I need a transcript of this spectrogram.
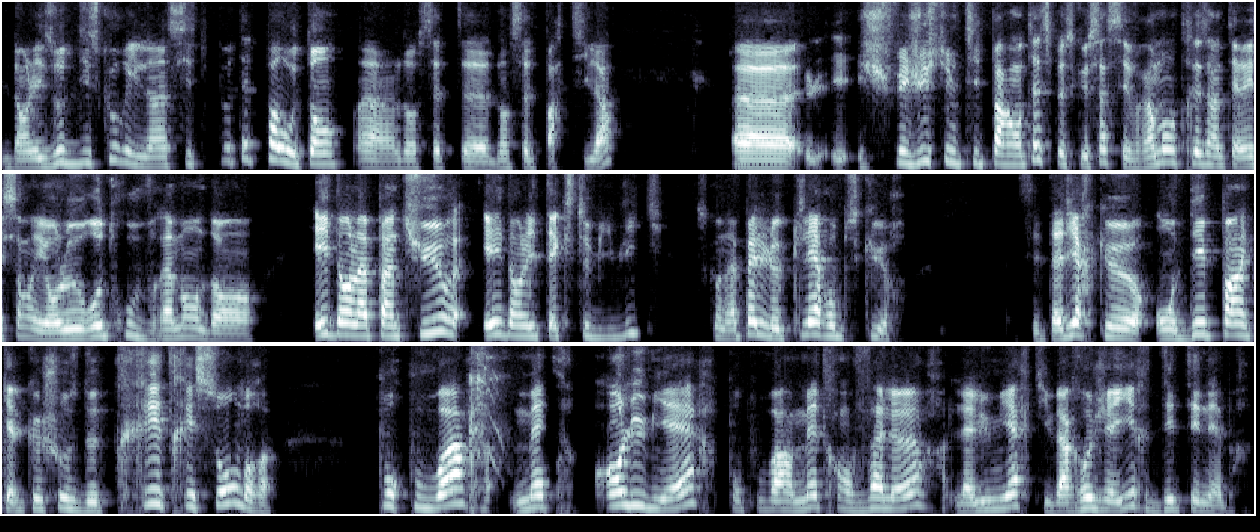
dans les autres discours, il insiste peut-être pas autant hein, dans cette, dans cette partie-là. Euh, je fais juste une petite parenthèse parce que ça c'est vraiment très intéressant et on le retrouve vraiment dans et dans la peinture et dans les textes bibliques, ce qu'on appelle le clair-obscur. C'est-à-dire que on dépeint quelque chose de très très sombre pour pouvoir mettre en lumière, pour pouvoir mettre en valeur la lumière qui va rejaillir des ténèbres.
